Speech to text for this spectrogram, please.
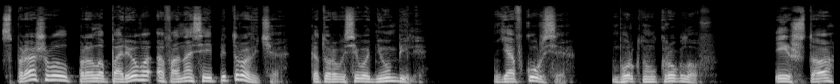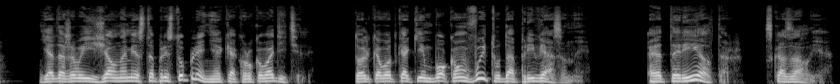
Спрашивал про Лопарева Афанасия Петровича, которого сегодня убили. «Я в курсе», — буркнул Круглов. «И что? Я даже выезжал на место преступления как руководитель. Только вот каким боком вы туда привязаны?» «Это риэлтор», — сказал я.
